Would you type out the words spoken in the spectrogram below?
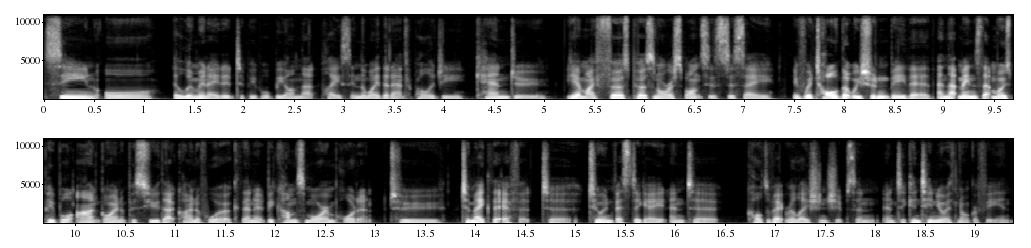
seen or illuminated to people beyond that place in the way that anthropology can do. Yeah, my first personal response is to say if we're told that we shouldn't be there, and that means that most people aren't going to pursue that kind of work, then it becomes more important to to make the effort to to investigate and to cultivate relationships and, and to continue ethnography in,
